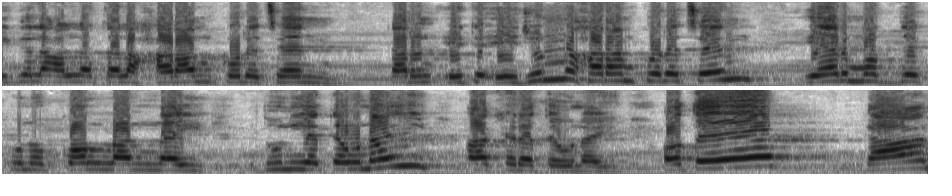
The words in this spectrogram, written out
এগুলো আল্লাহ তালা হারাম করেছেন, কারণ এটা এই জন্য হারাম করেছেন, এর মধ্যে কোনো কল্যাণ নাই, দুনিয়াতেও নাই, আখেরাতেও নাই। অতএব গান,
